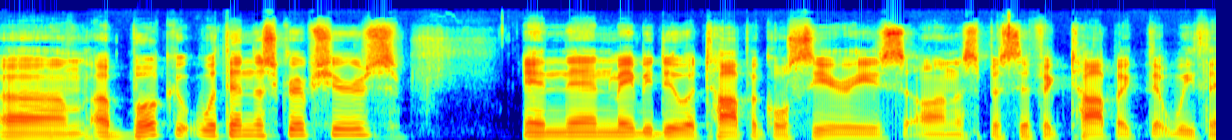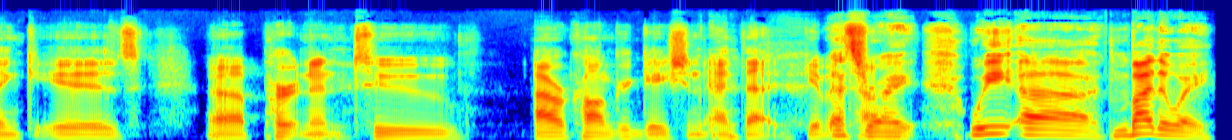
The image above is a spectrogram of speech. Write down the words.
um, a book within the scriptures, and then maybe do a topical series on a specific topic that we think is uh, pertinent to our congregation at that given That's time. right. We uh by the way,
